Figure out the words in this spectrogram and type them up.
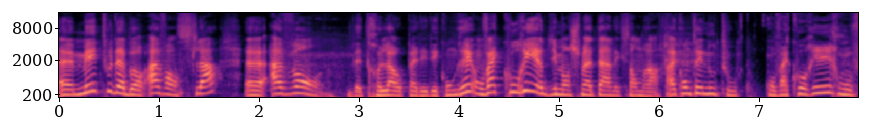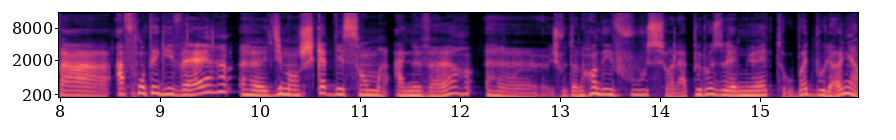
Euh, mais tout d'abord, avant cela, euh, avant d'être là au Palais des Congrès, on va courir dimanche matin, Alexandra. Racontez-nous tout. On va courir, on va affronter l'hiver euh, dimanche 4 décembre à 9h. Euh, je vous donne rendez-vous sur la pelouse de la Muette au Bois de Boulogne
